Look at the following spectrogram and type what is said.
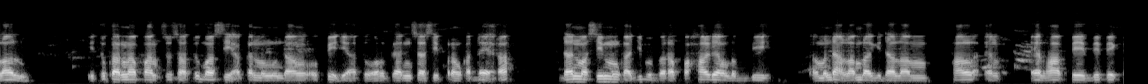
lalu. Itu karena Pansus 1 masih akan mengundang OPD atau organisasi perangkat daerah dan masih mengkaji beberapa hal yang lebih uh, mendalam lagi dalam hal LHP BPK.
